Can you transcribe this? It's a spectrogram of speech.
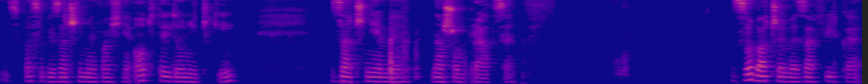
Więc chyba sobie zaczniemy właśnie od tej doniczki. Zaczniemy naszą pracę. Zobaczymy za chwilkę,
